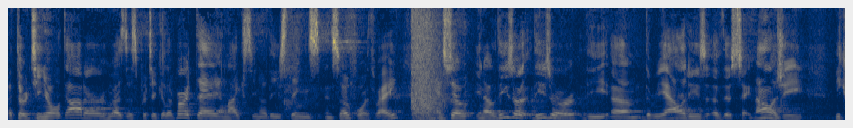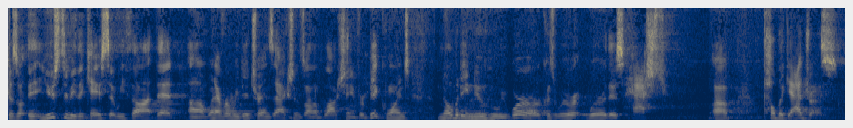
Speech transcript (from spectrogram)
a 13-year-old daughter who has this particular birthday and likes you know these things and so forth, right? And so you know these are these are the um, the realities of this technology because it used to be the case that we thought that uh, whenever we did transactions on a blockchain for bitcoins, nobody knew who we were because we were, we were this hashed uh, public address.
